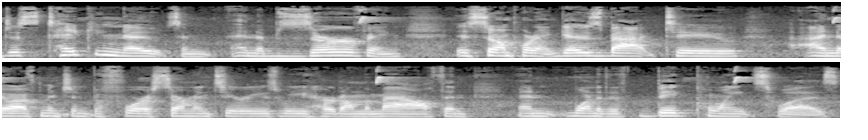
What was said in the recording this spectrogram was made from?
just taking notes and, and observing is so important. It goes back to, I know I've mentioned before a sermon series we heard on the mouth, and, and one of the big points was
